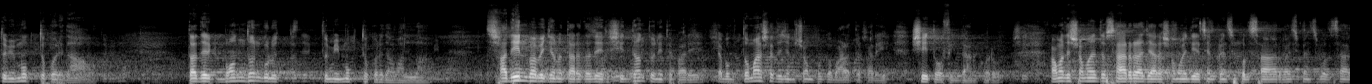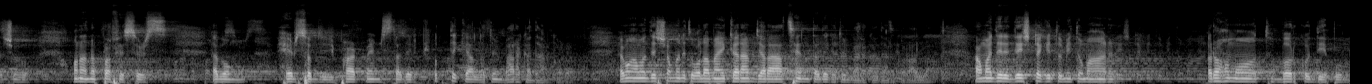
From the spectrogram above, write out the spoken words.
তুমি মুক্ত করে দাও। তাদের বন্ধনগুলো তুমি মুক্ত করে দাও আল্লাহ। স্বাধীনভাবে যেন তারা তাদের সিদ্ধান্ত নিতে পারে এবং তোমার সাথে যেন সম্পর্ক বাড়াতে পারে, সেই তৌফিক দান করো। আমাদের সময় তো স্যাররা যারা সময় দিয়েছেন, principal sir, vice principal sir সহ অন্যান্য প্রফেসর্স এবং হেডস অফ দি ডিপার্টমেন্টস তাদের প্রত্যেককে আল্লাহ তুমি বারাকা দান করো। এবং আমাদের সম্মানিত ওলামাই কারাম যারা আছেন, তাদেরকে তুমি বারাকা দান করো আল্লাহ। আমাদের দেশটাকে তুমি তোমার রহমত, বরকত দিয়ে পূর্ণ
